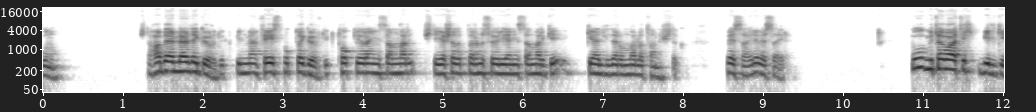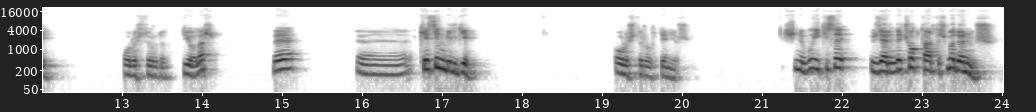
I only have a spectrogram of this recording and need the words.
bunu. İşte haberlerde gördük, bilmem Facebook'ta gördük. Tokyo'ya insanlar işte yaşadıklarını söyleyen insanlar ge- geldiler, onlarla tanıştık vesaire vesaire. Bu mütevatir bilgi oluşturdu diyorlar ve e, kesin bilgi oluşturur deniyor. Şimdi bu ikisi üzerinde çok tartışma dönmüş.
